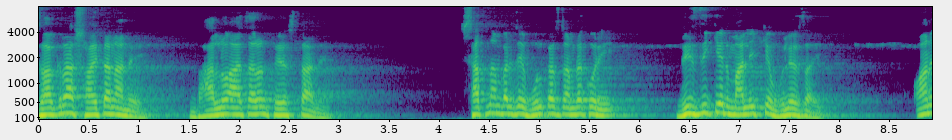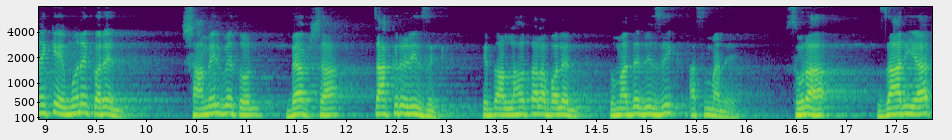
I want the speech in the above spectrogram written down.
ঝগড়া শয়তান আনে, ভালো আচরণ ফেরস্তা আনে। সাত নাম্বার যে ভুল কাজটা আমরা করি, রিজিকের মালিককে ভুলে যাই। অনেকে মনে করেন, স্বামীর বেতন, ব্যবসা চাকরি রিজিক। কিন্তু আল্লাহ তালা বলেন, তোমাদের রিজিক আসমানে। সুরা জারিয়াত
